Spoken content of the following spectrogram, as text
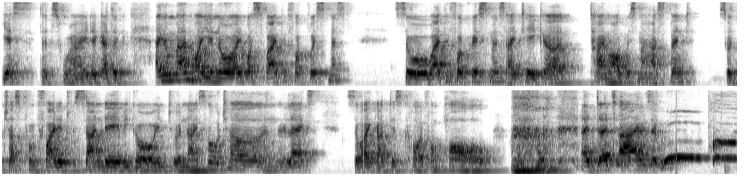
Yes, that's right. I got a. I remember, you know, I was right before Christmas. So right before Christmas, I take a time out with my husband. So just from Friday to Sunday, we go into a nice hotel and relax. So I got this call from Paul at that time. Said, "Woo, Paul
